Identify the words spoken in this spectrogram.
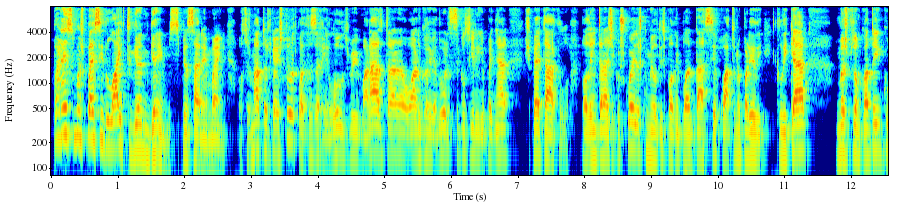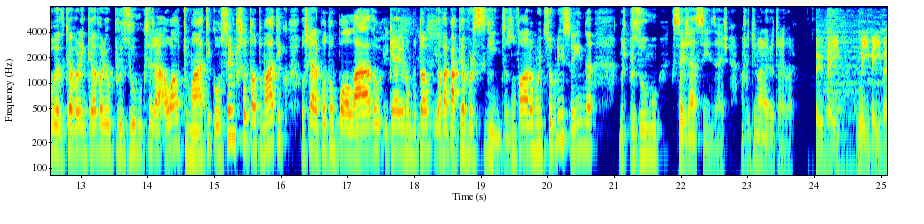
Parece uma espécie de light gun game, se pensarem bem. Vocês matam os gajos todos, podem fazer reloads meio marados, entrar ao ar o carregador, se conseguirem apanhar, espetáculo. Podem interagir com as coisas, como ele disse, podem plantar C4 na parede e clicar. Mas, por exemplo, quando têm que correr de cover em cover, eu presumo que seja ou automático, ou 100% automático, ou os caras apontam para o lado e carregam num botão e ele vai para a cover seguinte. Eles não falaram muito sobre isso ainda, mas presumo que seja assim, Zé. Vamos continuar a ver o trailer. movie, we've either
